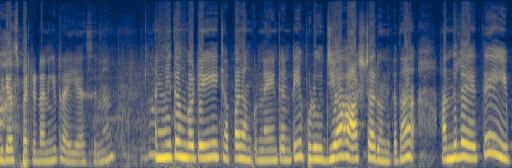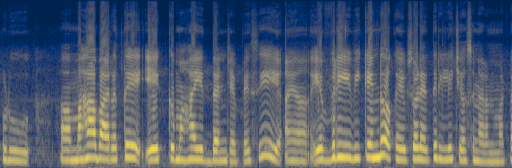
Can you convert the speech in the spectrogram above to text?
వీడియోస్ పెట్టడానికి ట్రై చేస్తున్నా. అండ్ మీతో ఇంకోటి చెప్పాలనుకున్నా ఏంటంటే ఇప్పుడు జియో హాట్స్టార్ ఉంది కదా అందులో అయితే ఇప్పుడు మహాభారత్ ఏక్ మహాయుద్ధ్ అని చెప్పేసి ఎవ్రీ వీకెండ్ ఒక ఎపిసోడ్ అయితే రిలీజ్ చేస్తున్నారనమాట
